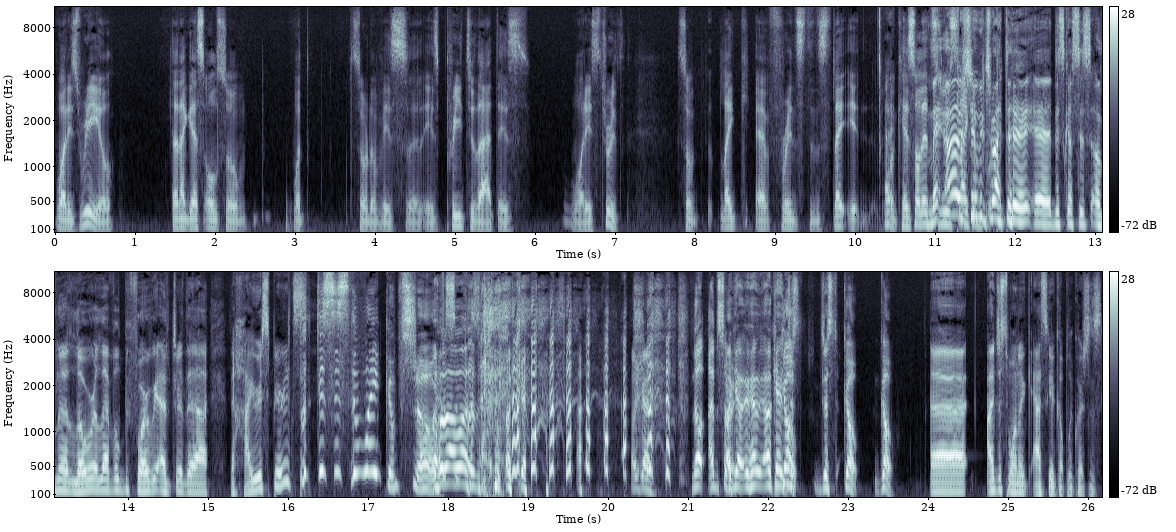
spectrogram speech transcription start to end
what is real, then I guess also what sort of is uh, is pre to that is what is truth. So, like uh, for instance, like it, Uh, okay, so let's Ma- use uh, like should we try to uh, discuss this on a lower level before we enter the the higher spirits? But this is the wake-up show. Well, that was- okay. okay. no, I'm sorry. Okay. Okay. Okay. Go. Just, just Go, go. Uh, I just want to ask you a couple of questions.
